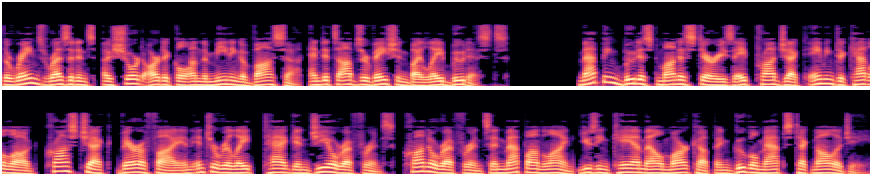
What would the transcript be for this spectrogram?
The Rain's Residence, a short article on the meaning of Vassa, and its observation by lay Buddhists. Mapping Buddhist Monasteries A project aiming to catalog, cross-check, verify and interrelate, tag and georeference, chronoreference and map online using KML markup and Google Maps technology.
